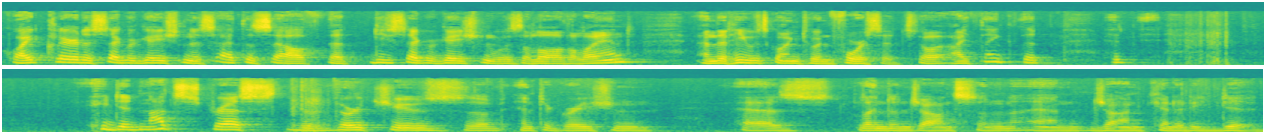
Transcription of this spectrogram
quite clear to segregationists at the South, that desegregation was the law of the land and that he was going to enforce it. So I think that it, he did not stress the virtues of integration as Lyndon Johnson and John Kennedy did.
